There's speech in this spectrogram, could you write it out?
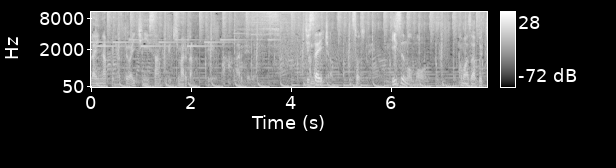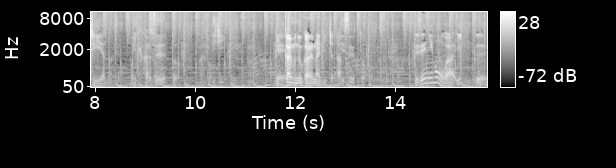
ラインナップによっては123区で決まるかなっていうある程度。実際そうですね。出雲も駒澤ぶっちぎりだったんですよ。もう1区からずーっと。1位っていう。で一回も抜かれないでいっちゃった。ずーっとで全日本は1区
